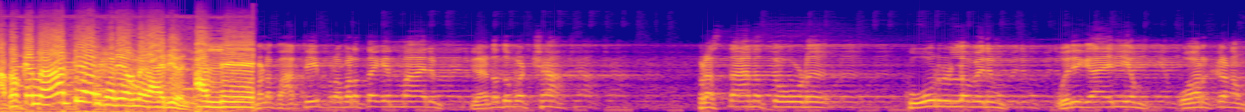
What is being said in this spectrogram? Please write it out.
അതൊക്കെ നാട്ടുകാർക്ക് അറിയാവുന്ന കാര്യമല്ല? അല്ലേ നമ്മുടെ പാർട്ടി പ്രവർത്തകന്മാരും ഇടതുപക്ഷ പ്രസ്ഥാനത്തോട് കൂറുള്ളവരും ഒരു കാര്യം ഓർക്കണം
